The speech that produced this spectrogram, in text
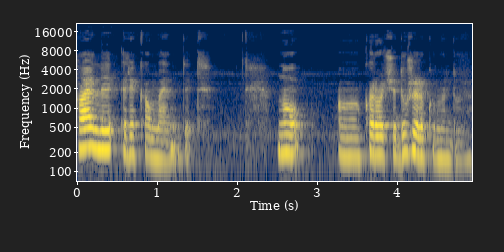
Highly recommended. Ну, е, коротше, дуже рекомендую.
